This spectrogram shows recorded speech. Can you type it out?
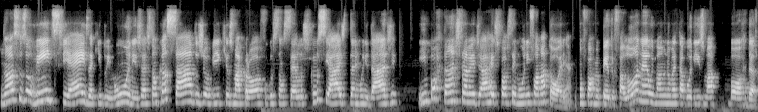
Nossos ouvintes fiéis aqui do Imune já estão cansados de ouvir que os macrófagos são células cruciais da imunidade e importantes para mediar a resposta imune inflamatória. Conforme o Pedro falou, né, o imunometabolismo aborda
